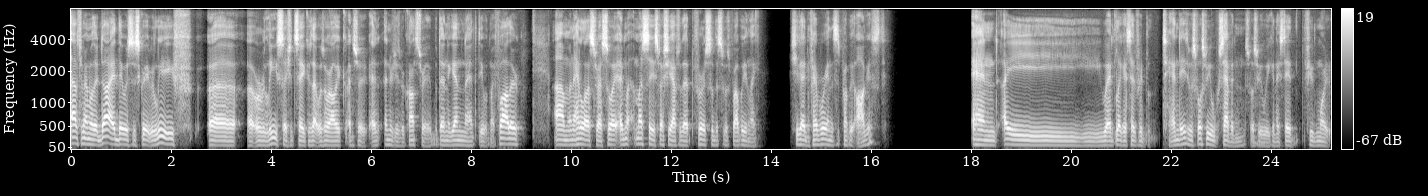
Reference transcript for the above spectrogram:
after my mother died, there was this great relief uh, or release, I should say, because that was where all the energies were concentrated. But then again, I had to deal with my father, um, and I had a lot of stress. So I, I must say, especially after that first, so this was probably in like she died in February, and this is probably August. And I went, like I said, for ten days. It was supposed to be seven, it was supposed to be a week, and I stayed a few more,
